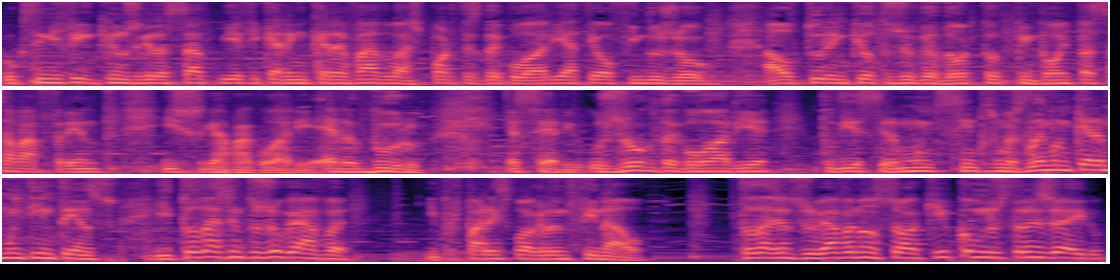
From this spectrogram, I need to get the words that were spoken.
O que significa que um desgraçado podia ficar encravado às portas da glória até ao fim do jogo, à altura em que outro jogador, todo pimpão, lhe passava à frente e chegava à glória. Era duro. A sério, o jogo da glória podia ser muito simples, mas lembro-me que era muito intenso e toda a gente o jogava. E preparem-se para o grande final. Toda a gente jogava não só aqui como no estrangeiro.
